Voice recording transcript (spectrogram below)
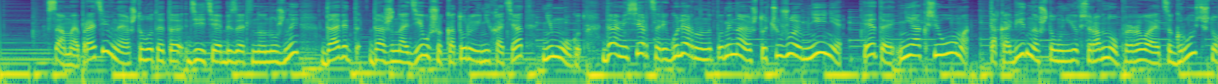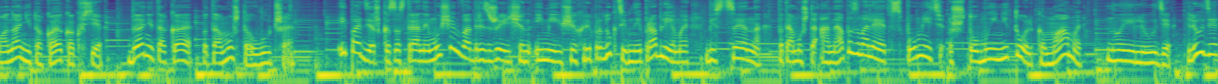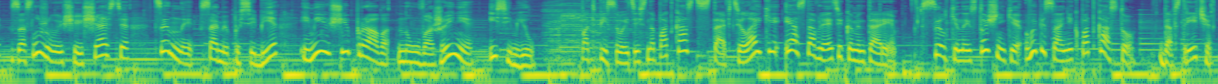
Самое противное, что вот это «дети обязательно нужны» давит даже на девушек, которые не хотят, не могут. Даме сердца регулярно напоминаю, что чужое мнение – это не аксиома. Так обидно, что у нее все равно прорывается грусть, что она не такая, как все. Да, не такая, потому что лучшая. И поддержка со стороны мужчин в адрес женщин, имеющих репродуктивные проблемы, бесценна, потому что она позволяет вспомнить, что мы не только мамы, но и люди. Люди, заслуживающие счастья, ценные сами по себе, имеющие право на уважение и семью. Подписывайтесь на подкаст, ставьте лайки и оставляйте комментарии. Ссылки на источники в описании к подкасту. До встречи!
